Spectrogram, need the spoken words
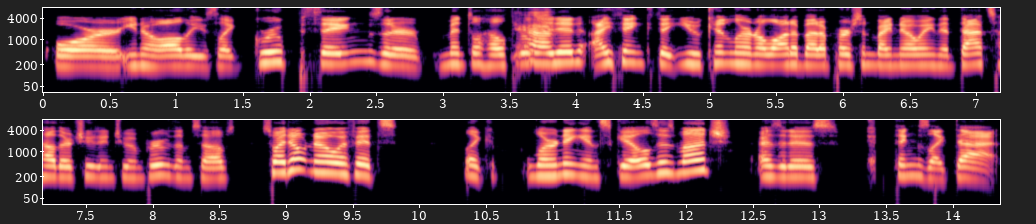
or you know all these like group things that are mental health Yeah. related i think that you can learn a lot about a person by knowing that that's how they're choosing to improve themselves so i don't know if it's like learning and skills as much as it is things like that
